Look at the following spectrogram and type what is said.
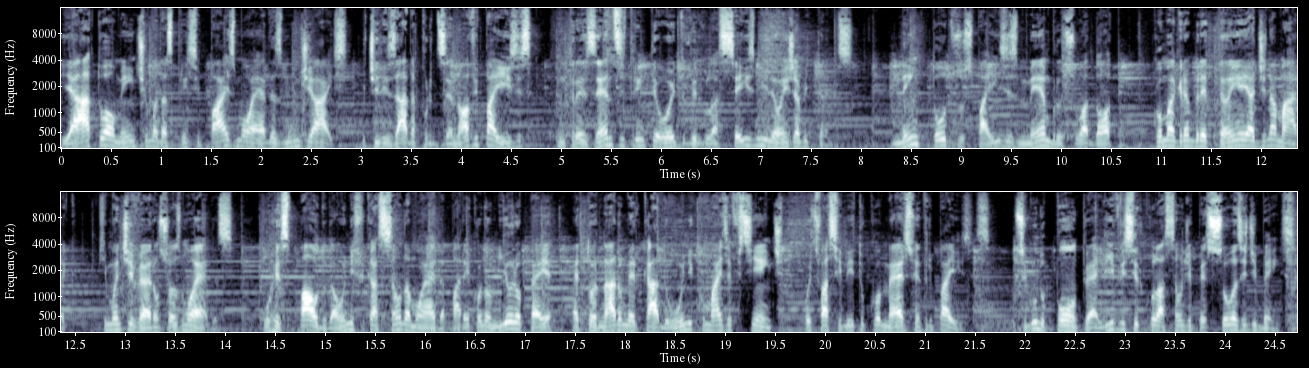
e é atualmente uma das principais moedas mundiais, utilizada por 19 países com 338,6 milhões de habitantes. Nem todos os países membros o adotam, como a Grã-Bretanha e a Dinamarca, que mantiveram suas moedas. O respaldo da unificação da moeda para a economia europeia é tornar o mercado único mais eficiente, pois facilita o comércio entre países. O segundo ponto é a livre circulação de pessoas e de bens.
